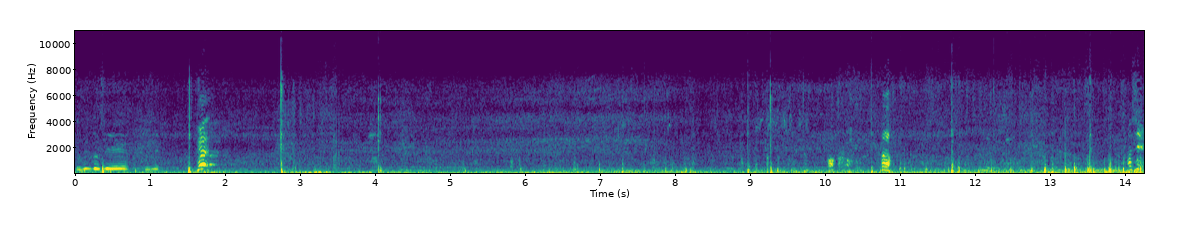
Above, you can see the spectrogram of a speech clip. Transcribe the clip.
조심, 조심. 조심. 다시.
